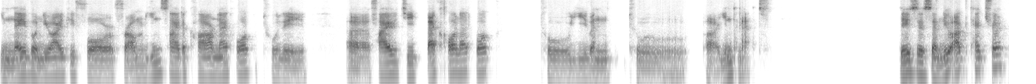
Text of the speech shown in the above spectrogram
enable new IP for from inside the car network to the 5G uh, backhaul network to even to internet. This is a new architecture.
